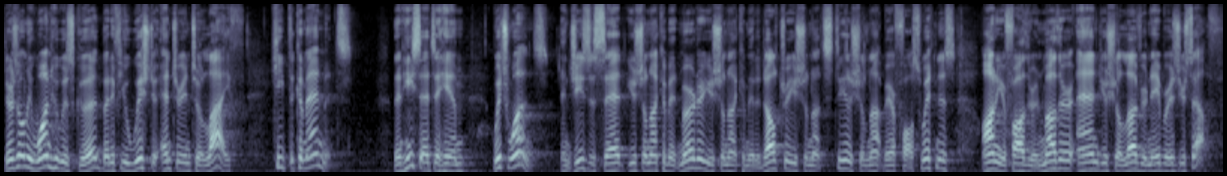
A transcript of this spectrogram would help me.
There's only one who is good, but if you wish to enter into life, keep the commandments. Then he said to him, Which ones? And Jesus said, You shall not commit murder, you shall not commit adultery, you shall not steal, you shall not bear false witness, honor your father and mother, and you shall love your neighbor as yourself.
